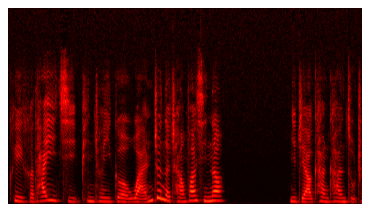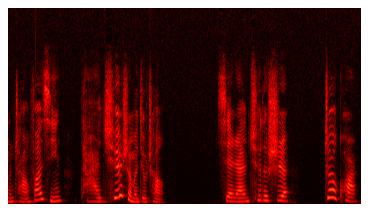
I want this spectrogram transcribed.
可以和它一起拼成一个完整的长方形呢？你只要看看组成长方形它还缺什么就成。显然缺的是这块、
